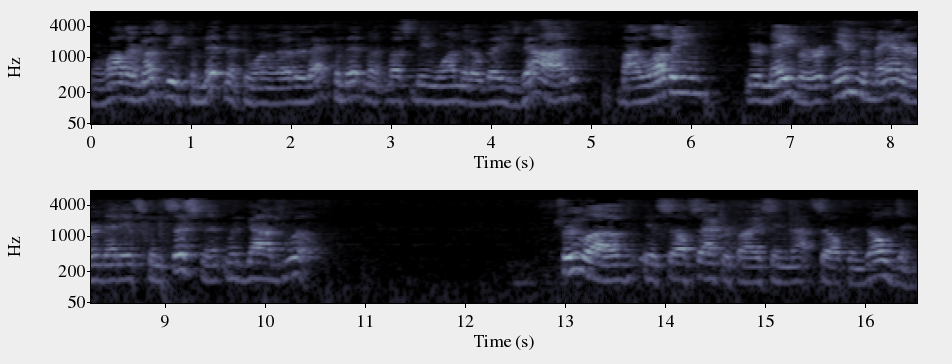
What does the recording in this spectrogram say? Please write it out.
And while there must be commitment to one another, that commitment must be one that obeys God by loving your neighbor in the manner that is consistent with God's will. True love is self sacrificing, not self indulgent.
